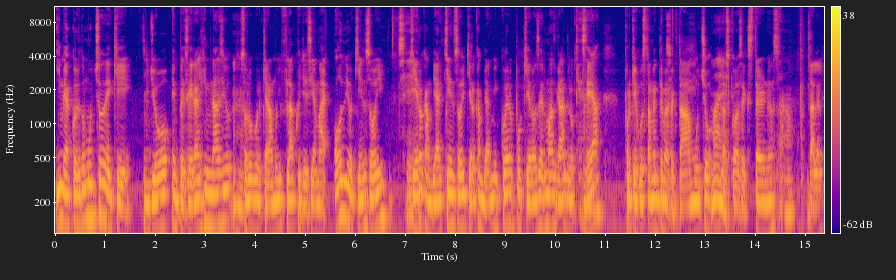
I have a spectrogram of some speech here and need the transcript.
Y me acuerdo mucho de que yo empecé a ir al gimnasio solo porque era muy flaco y yo decía, ma, odio quién soy, quiero cambiar quién soy, quiero cambiar mi cuerpo, quiero ser más grande, lo que sea, porque justamente me afectaba mucho las cosas externas. Dale.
